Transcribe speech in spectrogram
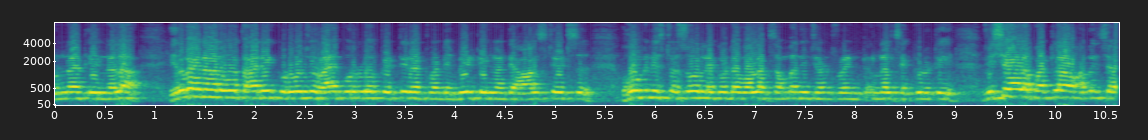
మొన్నటి నెల ఇరవై నాలుగో తారీఖు రోజు రాయపూర్లో పెట్టినటువంటి మీటింగ్ అంటే ఆల్ స్టేట్స్ హోమ్ మినిస్టర్స్ లేకుంటే వాళ్ళకు సంబంధించినటువంటి ఇంటర్నల్ సెక్యూరిటీ విషయాల పట్ల అమిత్ షా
